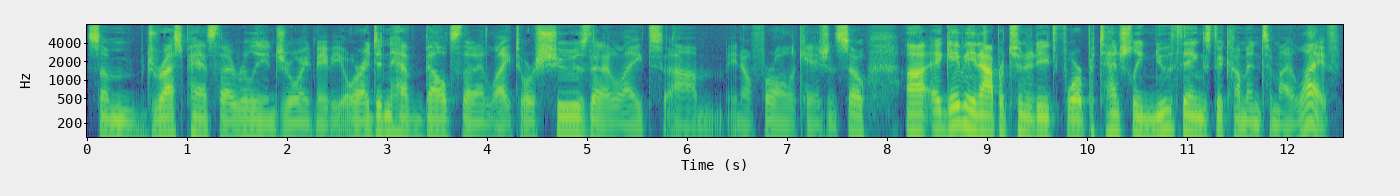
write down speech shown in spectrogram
some dress pants that I really enjoyed, maybe, or I didn't have belts that I liked, or shoes that I liked, um, you know, for all occasions. So uh, it gave me an opportunity for potentially new things to come into my life.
